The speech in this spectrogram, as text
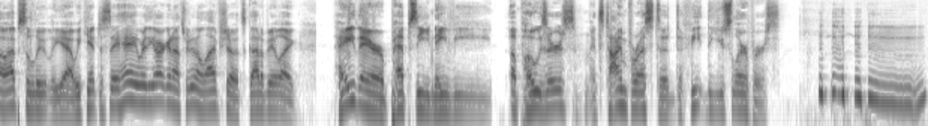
Oh, absolutely. Yeah, we can't just say, "Hey, we're the Argonauts. We're doing a live show." It's got to be like, "Hey there, Pepsi Navy opposers. It's time for us to defeat the usurpers."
